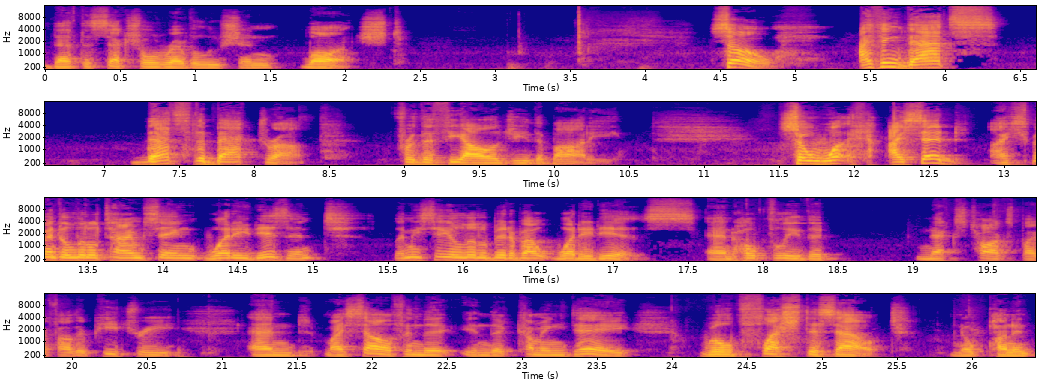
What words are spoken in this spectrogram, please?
that the sexual revolution launched. So I think that's, that's the backdrop for the theology of the body. So, what I said, I spent a little time saying what it isn't. Let me say a little bit about what it is. And hopefully, the next talks by Father Petri and myself in the in the coming day will flesh this out. No pun, in,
